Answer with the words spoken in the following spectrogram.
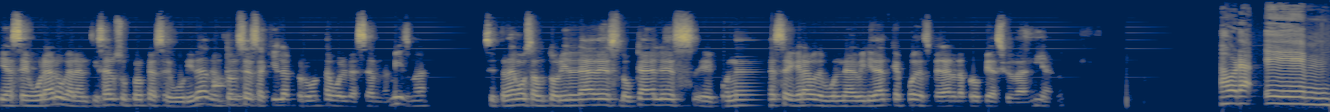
y asegurar o garantizar su propia seguridad. Entonces aquí la pregunta vuelve a ser la misma. Si tenemos autoridades locales eh, con ese grado de vulnerabilidad, ¿qué puede esperar la propia ciudadanía? Ahora, em,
